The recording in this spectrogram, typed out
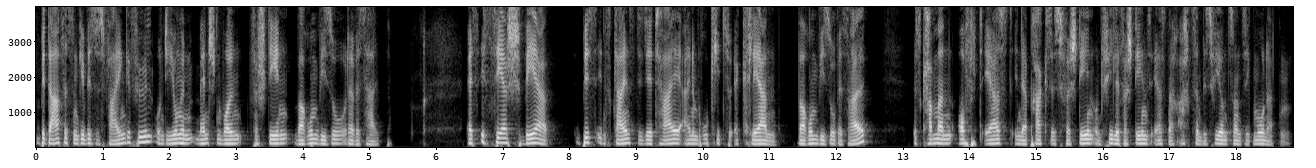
bedarf es ein gewisses Feingefühl und die jungen Menschen wollen verstehen, warum, wieso oder weshalb. Es ist sehr schwer, bis ins kleinste Detail einem Rookie zu erklären, warum, wieso, weshalb. Es kann man oft erst in der Praxis verstehen und viele verstehen es erst nach 18 bis 24 Monaten.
